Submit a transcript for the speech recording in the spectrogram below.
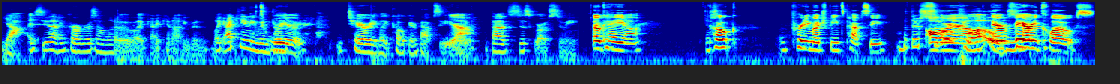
Yeah, I see that in Kroger's. I'm literally like, I cannot even like, I can't it's even drink weird. cherry like Coke and Pepsi. Yeah. Like, that's just gross to me. Okay, yeah. It's- Coke pretty much beats Pepsi but they're all so the way around. close. They're very close.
